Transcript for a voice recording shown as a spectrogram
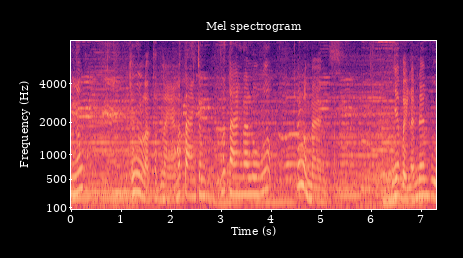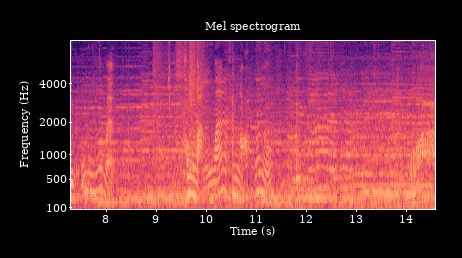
ăn á giống như là thịt nè, nó tan trong, nó tan ra luôn á. Rất là mềm. Gia vị lại nêm vừa đủ luôn đó các bạn. Không mặn quá, không ngọt quá nữa. Wow.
